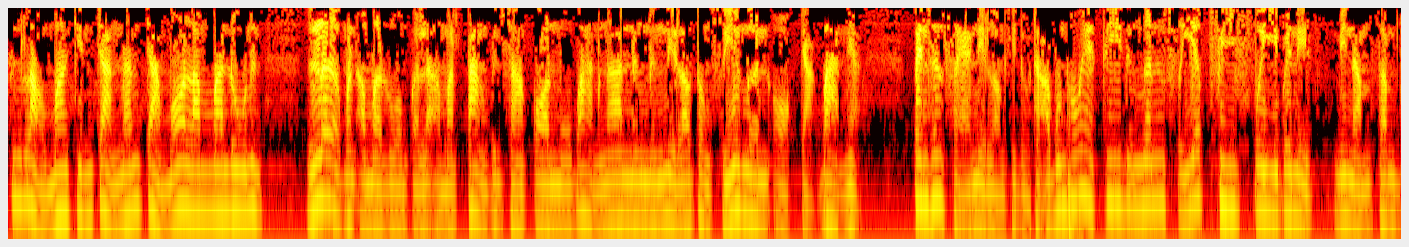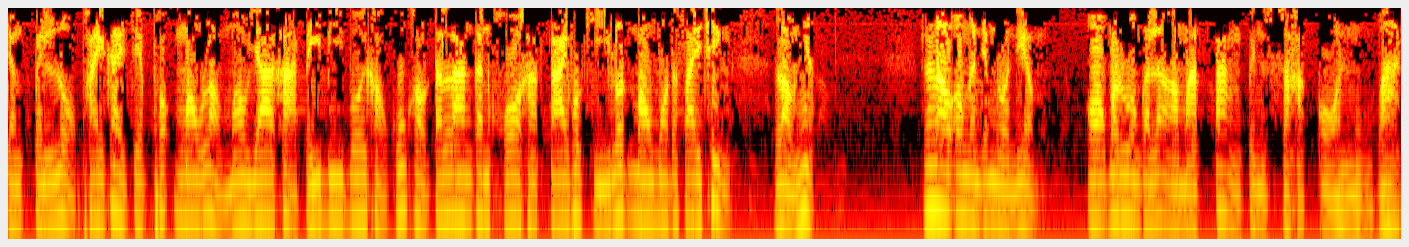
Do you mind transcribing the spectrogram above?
ซื้อเหล้ามากินจ้างนั้นจ้างมอลำมาดูนั่นเลิกมันเอามารวมกันแล้วเอามาตั้งเป็นสากรหมู่บ้านงานหนึ่งหนึ่งนี่เราต้องเสียเงินออกจากบ้านเนี่ย เป็นแสนแสนนี่ลองคิดดู ถ้าเอาบุญพระเวททีเงินเสียฟรีฟรีไปนี่ มีหนำซ้ำยังเป็นโรคภัยไข้เจ็บเพราะเมาเหล้าเมายาฆ่าตีบีโบยเข่าคุกเข่าตารางกันคอหักตายเพราะขี่รถเมามอเตอร์ไซค์ชิ่งเหล่าเนี้ยเราเอาเงินจำนวนเนี่ยออกมารวมกันแล้วเอามาตั้งเป็นสหกรณ์หมู่บ้าน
